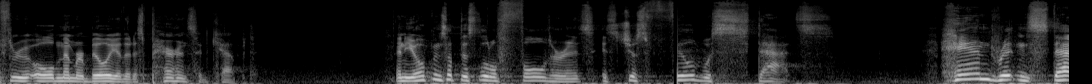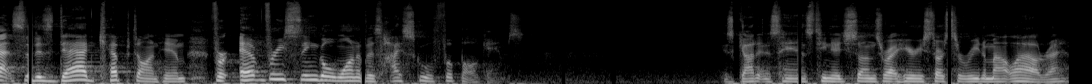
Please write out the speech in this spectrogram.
through old memorabilia that his parents had kept. And he opens up this little folder, and it's, it's just filled with stats handwritten stats that his dad kept on him for every single one of his high school football games. He's got it in his hands. Teenage son's right here. He starts to read them out loud, right?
